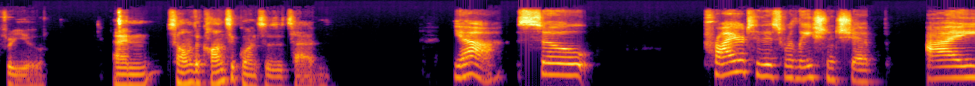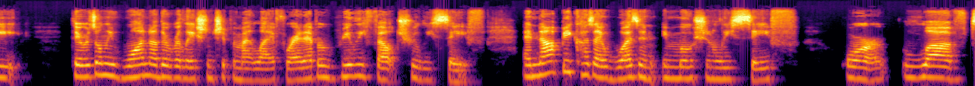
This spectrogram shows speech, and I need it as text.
for you and some of the consequences it's had. Yeah. So prior to this relationship i there was only one other relationship in my life where i'd ever really felt truly safe. And not because i wasn't emotionally safe or loved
